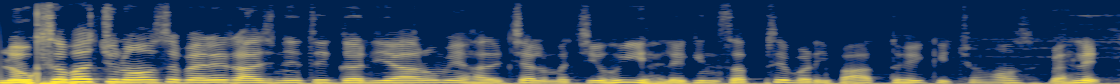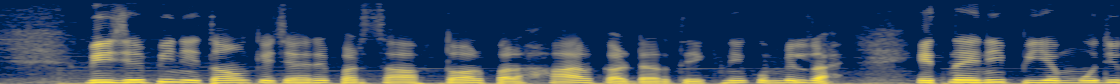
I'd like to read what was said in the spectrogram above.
लोकसभा चुनाव से पहले राजनीतिक गलियारों में हलचल मची हुई है, लेकिन सबसे बड़ी बात तो है कि चुनाव से पहले बीजेपी नेताओं के चेहरे पर साफ़ तौर पर हार का डर देखने को मिल रहा है। इतना ही नहीं, पीएम मोदी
